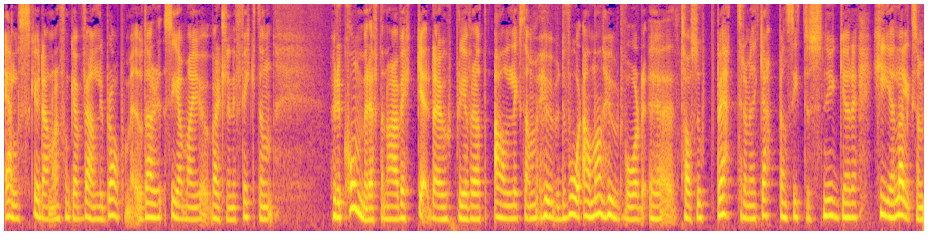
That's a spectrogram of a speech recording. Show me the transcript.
älskar ju den och den funkar väldigt bra på mig. Och där ser man ju verkligen effekten hur det kommer efter några veckor. Där jag upplever att all liksom, hudvård, annan hudvård eh, tas upp bättre. Makeupen sitter snyggare. Hela liksom,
